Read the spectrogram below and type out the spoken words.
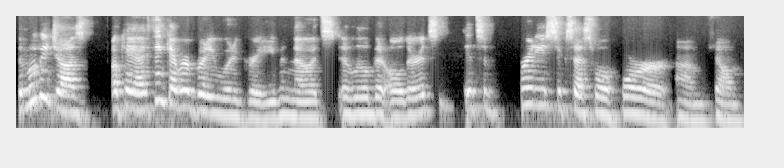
the movie Jaws. Okay, I think everybody would agree, even though it's a little bit older. It's it's a pretty successful horror um, film.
